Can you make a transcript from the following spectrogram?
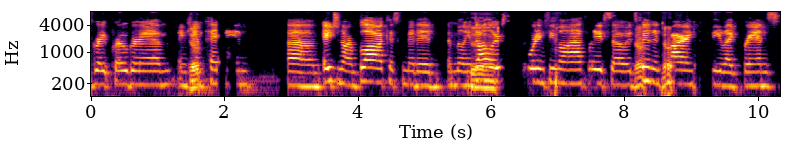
great program and campaign. Yep. Um, H and R Block has committed a million dollars supporting female athletes. So it's yep. been inspiring yep. to see like brands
